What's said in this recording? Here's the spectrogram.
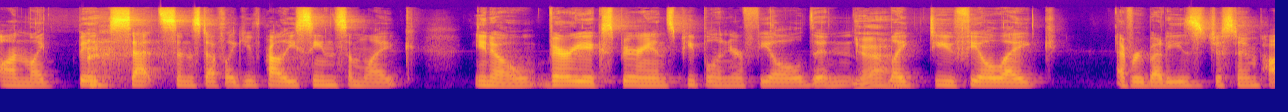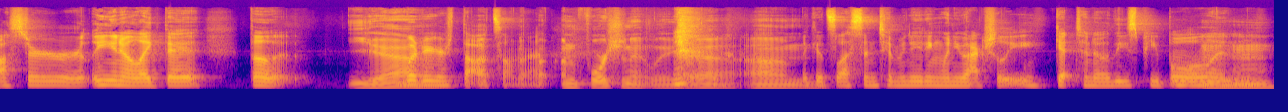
on like big sets and stuff. Like you've probably seen some like, you know, very experienced people in your field. And Yeah. like, do you feel like everybody's just an imposter or, you know, like the, the, Yeah. what are your thoughts on that? Unfortunately, yeah. Um, Like it's less intimidating when you actually get to know these people and mhm.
